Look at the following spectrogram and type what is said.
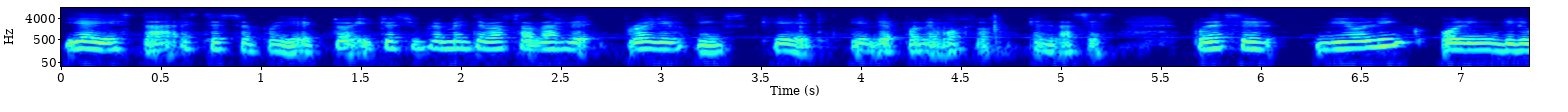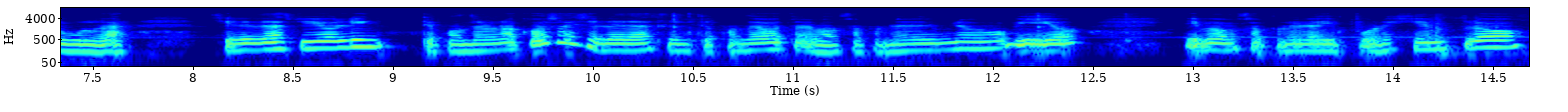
y ahí está, este es el proyecto. Y tú simplemente vas a darle Project Links que, y le ponemos los enlaces. Puede ser Biolink o link vulgar. Si le das Biolink te pondrá una cosa y si le das link te pondrá otra. Vamos a poner el nuevo bio y vamos a poner ahí, por ejemplo,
